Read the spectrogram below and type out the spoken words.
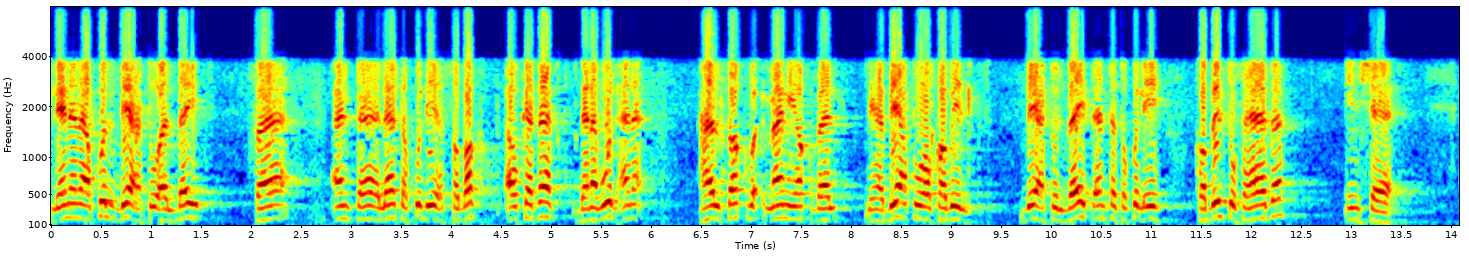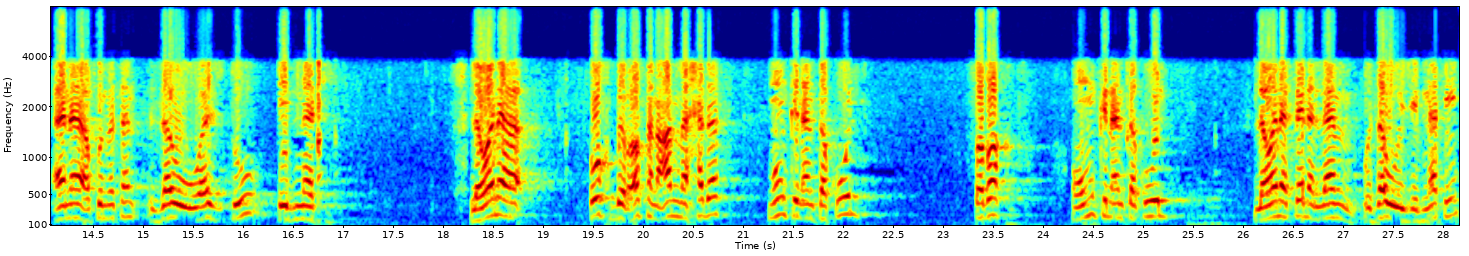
لأن أنا أقول بعت البيت فأنت لا تقول إيه؟ صدقت أو كذبت. ده أنا بقول أنا هل تقبل؟ من يقبل؟ لها بعت وقبلت. بعت البيت أنت تقول إيه؟ قبلت فهذا إنشاء. أنا أقول مثلا زوجت ابنتي. لو أنا أخبر أصلا عما حدث ممكن أن تقول صدقت وممكن أن تقول لو أنا فعلا لم أزوج ابنتي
